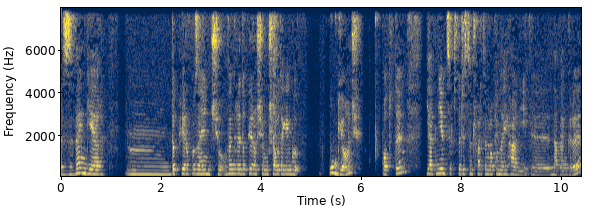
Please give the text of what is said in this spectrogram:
Y, Z Węgier mm, dopiero po zajęciu, Węgry dopiero się musiały tak jakby ugiąć pod tym, jak Niemcy w 1944 roku najechali y, na Węgry,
